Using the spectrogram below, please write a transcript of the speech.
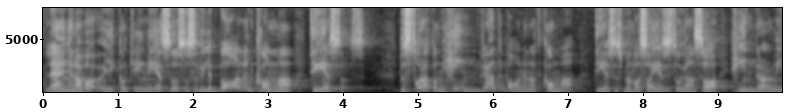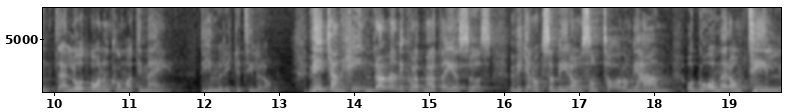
lärjungarna gick omkring med Jesus och så ville barnen komma till Jesus. Då står det att de hindrade barnen att komma till Jesus. Men vad sa Jesus då? Jo Han sa, hindra dem inte, låt barnen komma till mig, till himmelriket tillhör dem. Vi kan hindra människor att möta Jesus, men vi kan också bli de som tar dem vid hand och går med dem till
